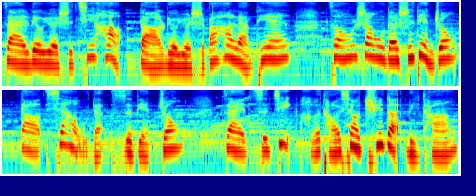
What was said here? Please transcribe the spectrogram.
在六月十七号到六月十八号两天。从上午的十点钟到下午的四点钟，在慈济核桃校区的礼堂，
